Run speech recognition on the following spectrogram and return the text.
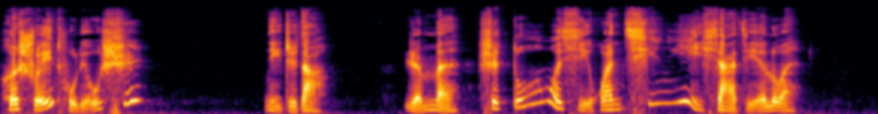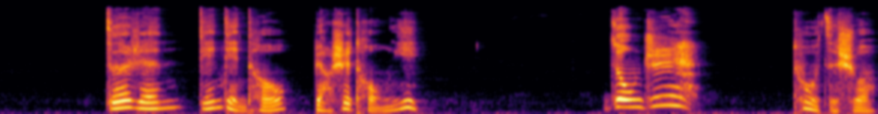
和水土流失。你知道，人们是多么喜欢轻易下结论。泽人点点头，表示同意。总之。兔子说：“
